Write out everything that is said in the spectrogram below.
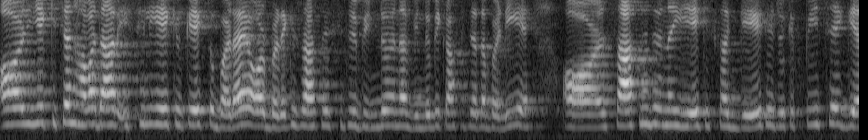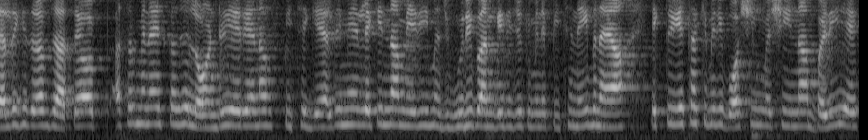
और ये किचन हवादार इसीलिए क्योंकि एक तो बड़ा है और बड़े के साथ से इसकी जो विंडो है ना विंडो भी काफ़ी ज़्यादा बड़ी है और साथ में जो है ना ये एक इसका गेट है जो कि पीछे गैलरी की तरफ़ जाता है और असल में ना इसका जो लॉन्ड्री एरिया है ना, पीछे गैलरी में है, लेकिन ना मेरी मजबूरी बन गई थी जो कि मैंने पीछे नहीं बनाया। एक तो ये था कि मेरी वॉशिंग मशीन ना बड़ी है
